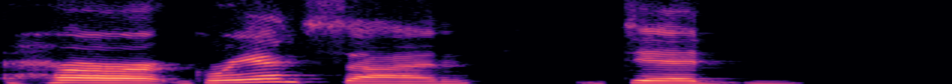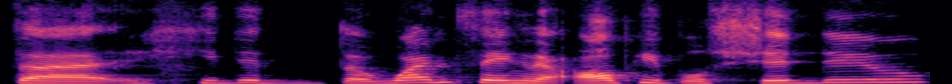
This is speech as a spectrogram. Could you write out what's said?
her grandson did the he did the one thing that all people should do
